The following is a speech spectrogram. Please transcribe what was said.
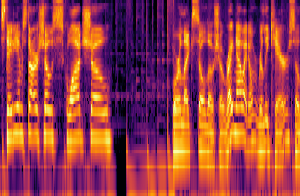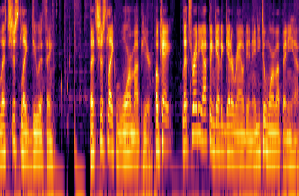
Stadium Star shows squad show or like solo show. Right now, I don't really care. So let's just like do a thing. Let's just like warm up here. Okay, let's ready up and get a get around in. I need to warm up anyhow.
